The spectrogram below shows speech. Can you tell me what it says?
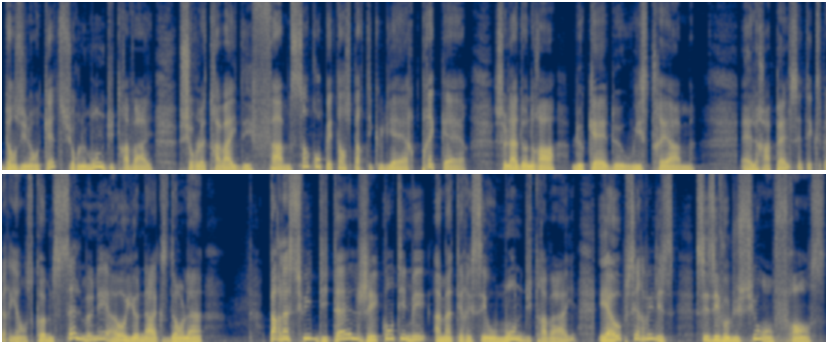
dans une enquête sur le monde du travail, sur le travail des femmes sans compétences particulières, précaires. Cela donnera le quai de Ouistreham. Elle rappelle cette expérience comme celle menée à Oyonnax dans l'Ain. Par la suite, dit-elle, j'ai continué à m'intéresser au monde du travail et à observer ses évolutions en France.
